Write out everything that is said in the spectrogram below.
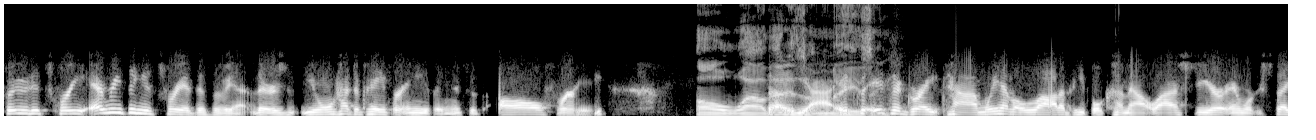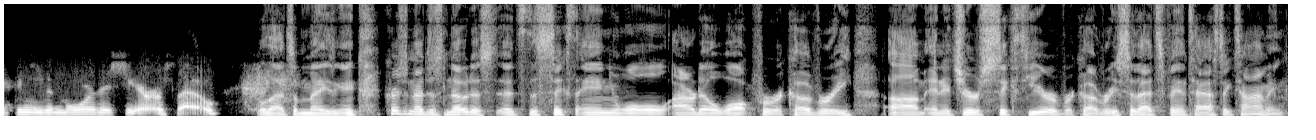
food is free. Everything is free at this event. There's you won't have to pay for anything. This is all free. Oh wow, that so, is yeah, amazing. It's, it's a great time. We had a lot of people come out last year, and we're expecting even more this year. So. Well, that's amazing. And Kristin, I just noticed it's the sixth annual Iredell Walk for Recovery, um, and it's your sixth year of recovery. So that's fantastic timing.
